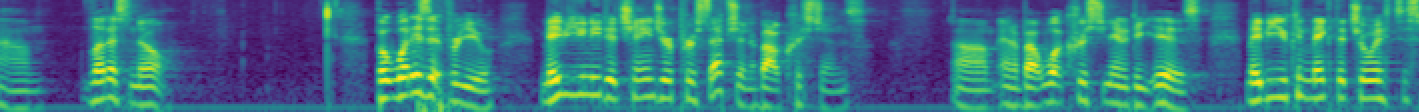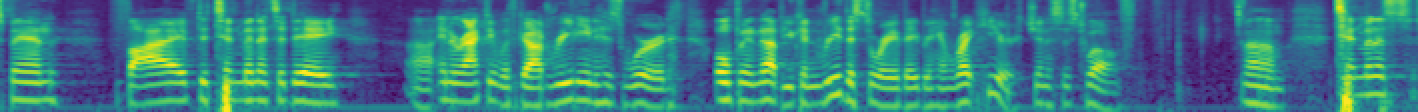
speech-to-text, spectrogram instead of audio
Um, let us know. But what is it for you? Maybe you need to change your perception about Christians um, and about what Christianity is. Maybe you can make the choice to spend five to ten minutes a day uh, interacting with God, reading His Word, opening it up. You can read the story of Abraham right here, Genesis 12. Um, 10 minutes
